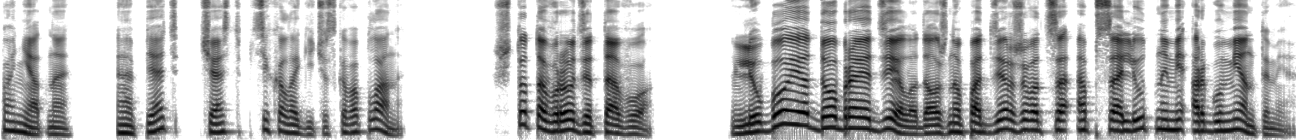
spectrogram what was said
Понятно. Опять часть психологического плана. Что-то вроде того. Любое доброе дело должно поддерживаться абсолютными аргументами,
